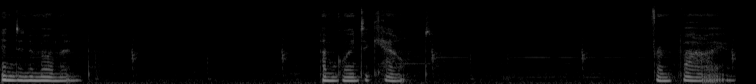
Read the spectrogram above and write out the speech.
And in a moment, I'm going to count from five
